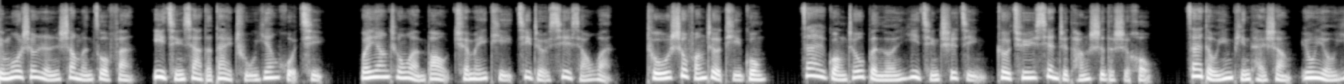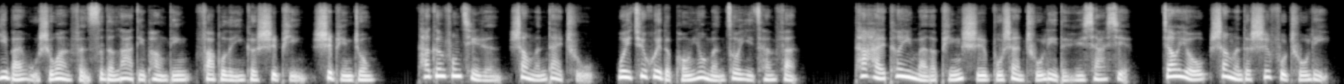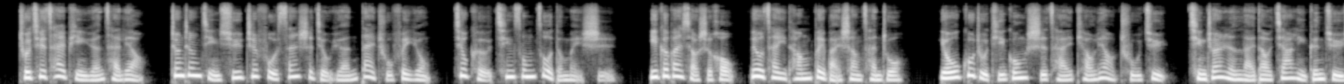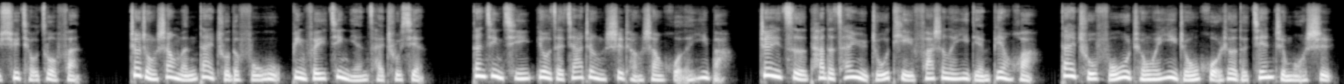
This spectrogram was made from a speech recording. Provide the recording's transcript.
请陌生人上门做饭，疫情下的代厨烟火气。文阳城晚报全媒体记者谢小婉图受访者提供。在广州本轮疫情吃紧，各区限制堂食的时候，在抖音平台上拥有一百五十万粉丝的辣地胖丁发布了一个视频。视频中，他跟风请人上门代厨，为聚会的朋友们做一餐饭。他还特意买了平时不善处理的鱼虾蟹，交由上门的师傅处理。除去菜品原材料，铮铮仅需支付三十九元代厨费用，就可轻松做得美食。一个半小时后，六菜一汤被摆上餐桌。由雇主提供食材、调料、厨具，请专人来到家里根据需求做饭。这种上门代厨的服务并非近年才出现，但近期又在家政市场上火了一把。这一次，他的参与主体发生了一点变化，代厨服务成为一种火热的兼职模式。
